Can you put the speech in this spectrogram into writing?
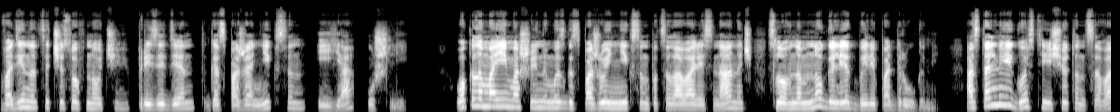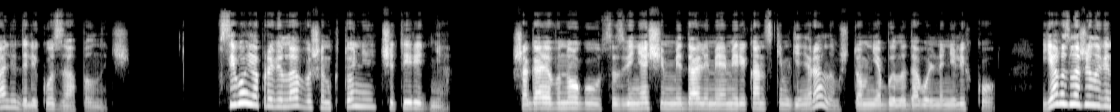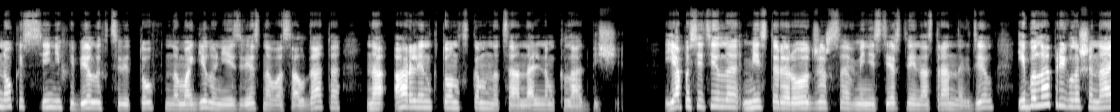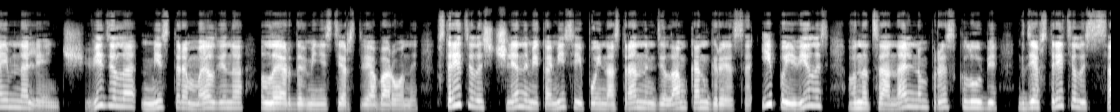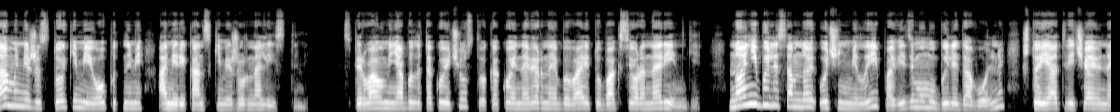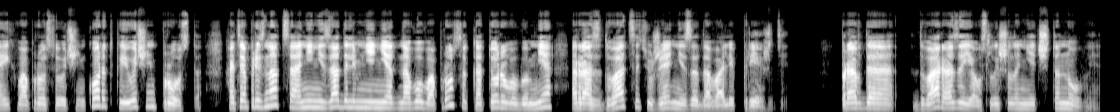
В одиннадцать часов ночи президент, госпожа Никсон и я ушли. Около моей машины мы с госпожой Никсон поцеловались на ночь, словно много лет были подругами. Остальные гости еще танцевали далеко за полночь. Всего я провела в Вашингтоне четыре дня. Шагая в ногу со звенящим медалями американским генералом, что мне было довольно нелегко, я возложила венок из синих и белых цветов на могилу неизвестного солдата на Арлингтонском национальном кладбище. Я посетила мистера Роджерса в Министерстве иностранных дел и была приглашена им на ленч. Видела мистера Мелвина Лерда в Министерстве обороны, встретилась с членами комиссии по иностранным делам Конгресса и появилась в Национальном пресс-клубе, где встретилась с самыми жестокими и опытными американскими журналистами. Сперва у меня было такое чувство, какое, наверное, бывает у боксера на ринге. Но они были со мной очень милы и, по-видимому, были довольны, что я отвечаю на их вопросы очень коротко и очень просто, хотя, признаться, они не задали мне ни одного вопроса, которого бы мне раз двадцать уже не задавали прежде. Правда, два раза я услышала нечто новое.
